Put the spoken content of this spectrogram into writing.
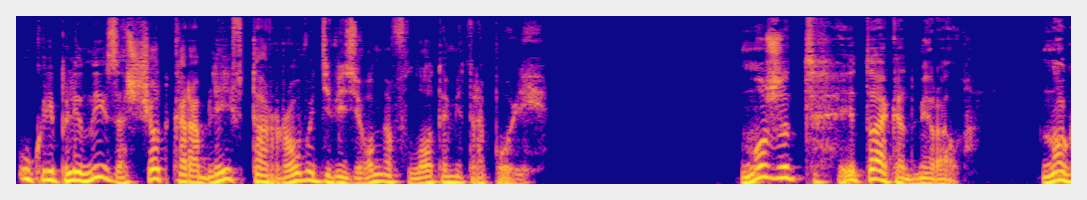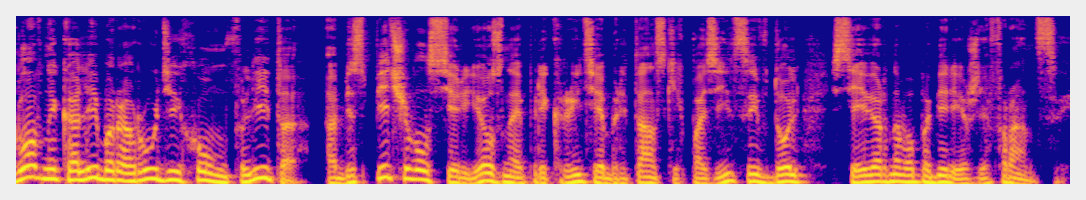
укреплены за счет кораблей второго дивизиона флота Метрополии. Может и так, адмирал, но главный калибр орудий Хоумфлита обеспечивал серьезное прикрытие британских позиций вдоль северного побережья Франции.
